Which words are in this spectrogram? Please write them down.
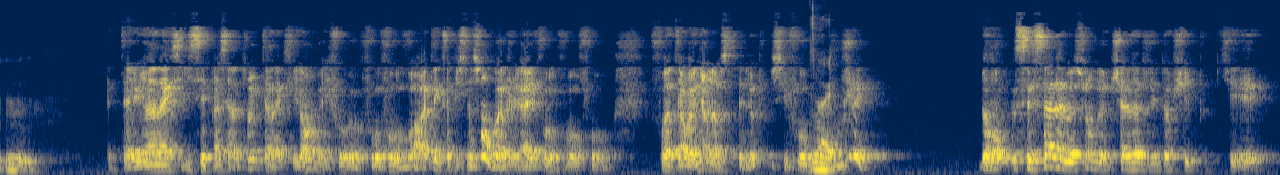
Hmm. T'as eu un accident, il s'est passé un truc, t'as un accident, ben il faut, faut, faut, faut arrêter que ça pisse le sang, quoi. Il faut, faut, faut, faut intervenir là où c'était le plus, il faut bouger. Donc, c'est ça la notion de challenge leadership qui est,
